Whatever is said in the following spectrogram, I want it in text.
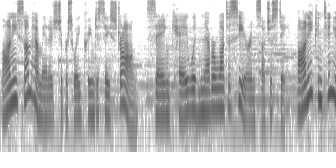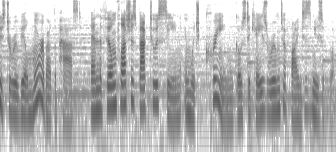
Bonnie somehow managed to persuade Cream to stay strong, saying Kay would never want to see her in such a state. Bonnie continues to reveal more about the past, and the film flashes back to a scene in which Cream goes to Kay's room to find his music book.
